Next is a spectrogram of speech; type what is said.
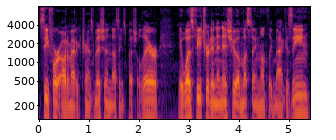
C4 automatic transmission, nothing special there. It was featured in an issue of Mustang Monthly magazine.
